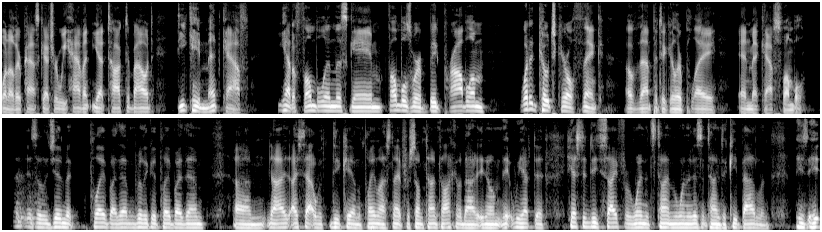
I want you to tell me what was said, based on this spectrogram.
One other pass catcher we haven't yet talked about, DK Metcalf. He had a fumble in this game. Fumbles were a big problem. What did Coach Carroll think of that particular play and Metcalf's fumble? It's a legitimate play by them, really good play by them. Um, now, I, I, sat with DK on the plane last night for some time talking about it. You know, we have to, he has to decipher when it's time and when it isn't time to keep battling. He's, he,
